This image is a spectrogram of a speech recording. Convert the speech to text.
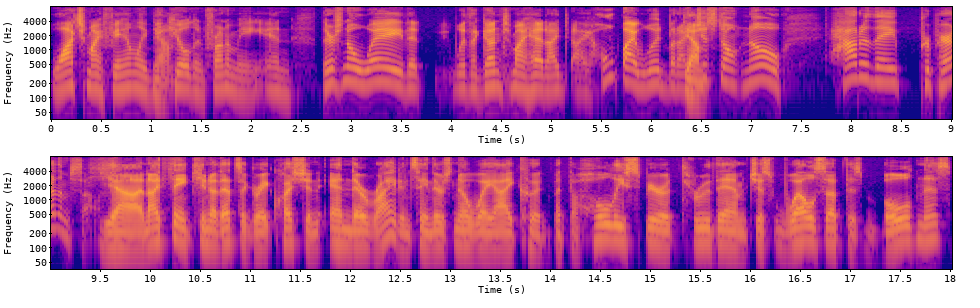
Watch my family be Yeah. killed in front of me and there's no way that with a gun to my head i i hope i would but i Yeah. just don't know how do they prepare themselves Yeah, and I think, you know, that's a great question. And they're right in saying there's no way I could, but the Holy Spirit through them just wells up this boldness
